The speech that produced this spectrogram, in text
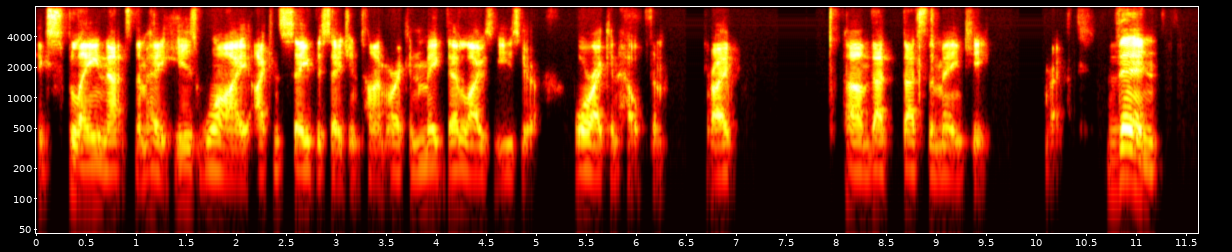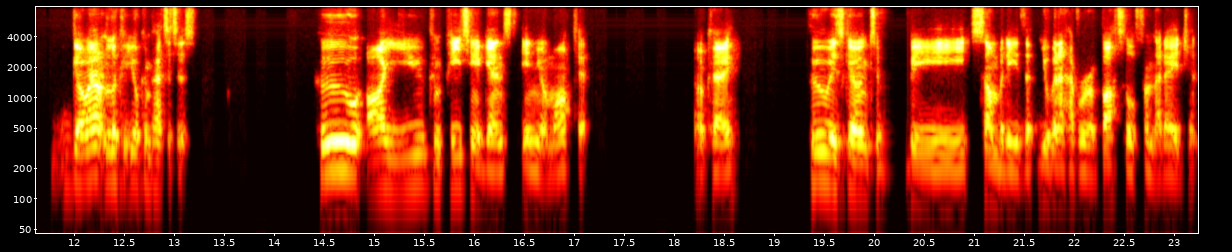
explain that to them. Hey, here's why I can save this agent time, or I can make their lives easier, or I can help them, right? Um, that, that's the main key, right? Then go out and look at your competitors. Who are you competing against in your market? Okay who is going to be somebody that you're going to have a rebuttal from that agent?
